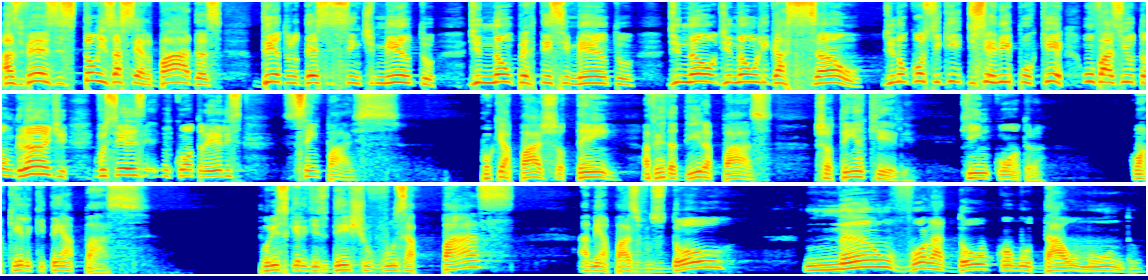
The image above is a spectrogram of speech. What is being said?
às vezes tão exacerbadas, dentro desse sentimento de não pertencimento, de não, de não ligação, de não conseguir discernir por que um vazio tão grande, você encontra eles sem paz. Porque a paz só tem, a verdadeira paz, só tem aquele que encontra com aquele que tem a paz. Por isso que ele diz: Deixo-vos a paz, a minha paz vos dou, não vou lá dou como dá o mundo.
